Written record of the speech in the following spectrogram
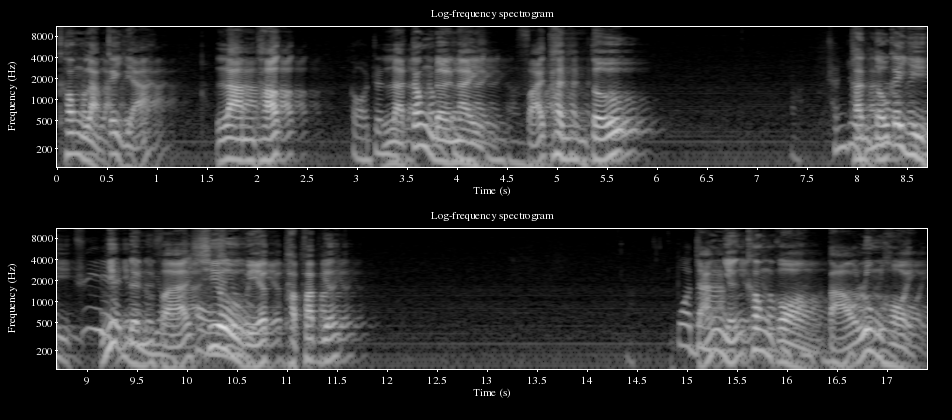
không làm cái giả. Làm thật là trong đời này phải thành tựu thành tựu cái gì? nhất định phải siêu việt thập pháp giới. Chẳng những không còn tạo luân hồi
